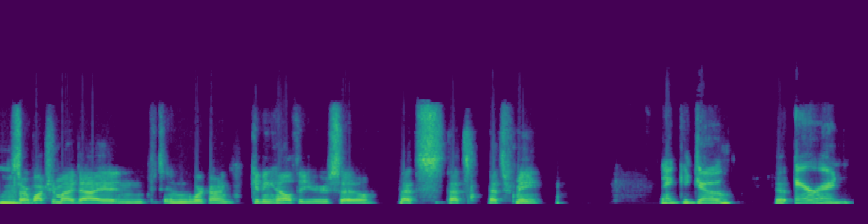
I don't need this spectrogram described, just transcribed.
Mhm. start watching my diet and and work on getting healthier. So that's that's that's for me. Thank you, Joe. Yep. Aaron.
